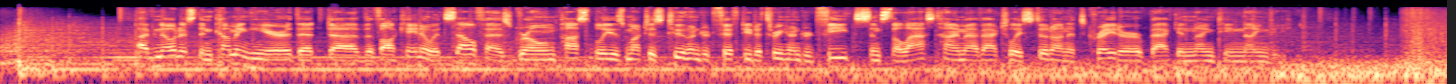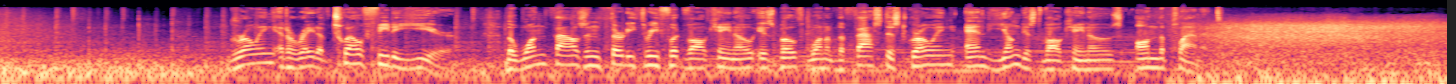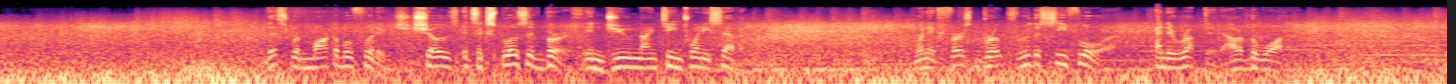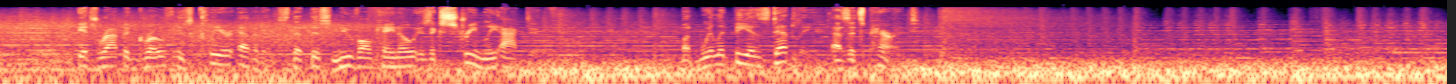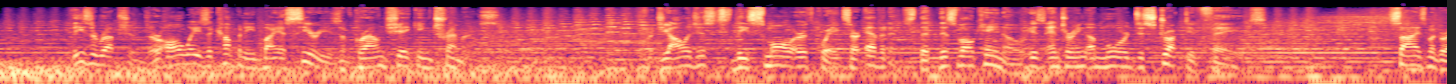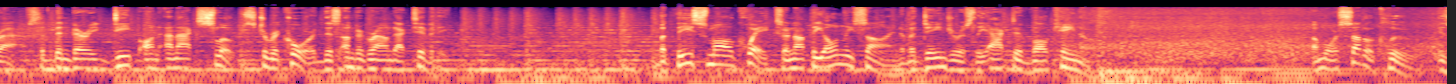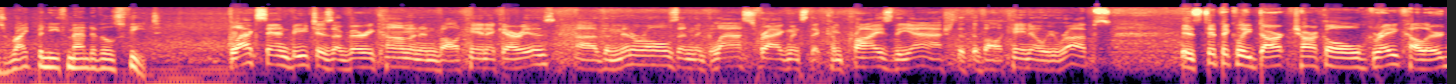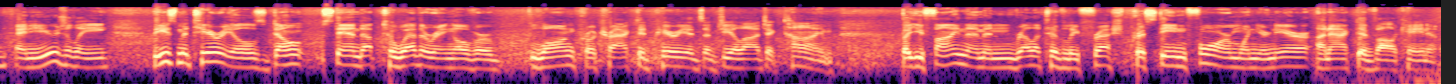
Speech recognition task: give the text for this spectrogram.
I've noticed in coming here that uh, the volcano itself has grown possibly as much as 250 to 300 feet since the last time I've actually stood on its crater back in 1990. Growing at a rate of 12 feet a year, the 1,033-foot volcano is both one of the fastest growing and youngest volcanoes on the planet. This remarkable footage shows its explosive birth in June 1927, when it first broke through the seafloor and erupted out of the water. Its rapid growth is clear evidence that this new volcano is extremely active but will it be as deadly as its parent? These eruptions are always accompanied by a series of ground-shaking tremors. For geologists, these small earthquakes are evidence that this volcano is entering a more destructive phase. Seismographs have been buried deep on Anak slopes to record this underground activity. But these small quakes are not the only sign of a dangerously active volcano. A more subtle clue is right beneath Mandeville's feet. Black sand beaches are very common in volcanic areas. Uh, the minerals and the glass fragments that comprise the ash that the volcano erupts is typically dark charcoal gray colored, and usually these materials don't stand up to weathering over long protracted periods of geologic time. But you find them in relatively fresh, pristine form when you're near an active volcano.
